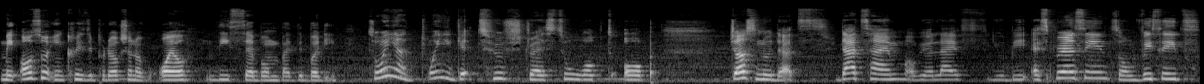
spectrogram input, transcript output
may also increase the production of oily sebum by the body. So when you when you get too stressed, too worked up, just know that that time of your life you'll be experiencing some visits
